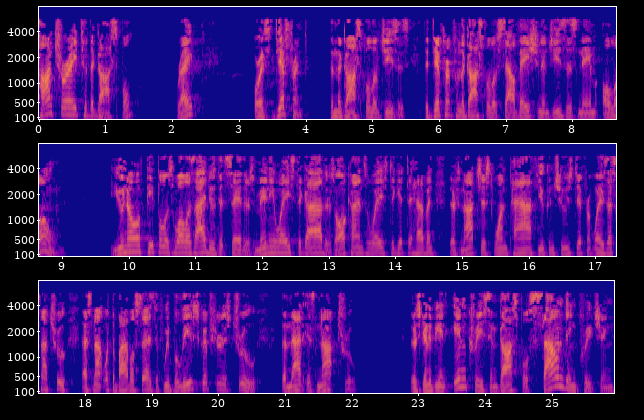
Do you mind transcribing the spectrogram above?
contrary to the gospel, right? Or it's different than the gospel of Jesus. The different from the gospel of salvation in Jesus' name alone. You know of people as well as I do that say there's many ways to God, there's all kinds of ways to get to heaven, there's not just one path, you can choose different ways. That's not true. That's not what the Bible says. If we believe Scripture is true, then that is not true. There's going to be an increase in gospel sounding preaching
